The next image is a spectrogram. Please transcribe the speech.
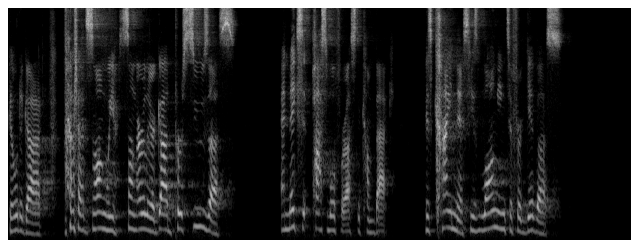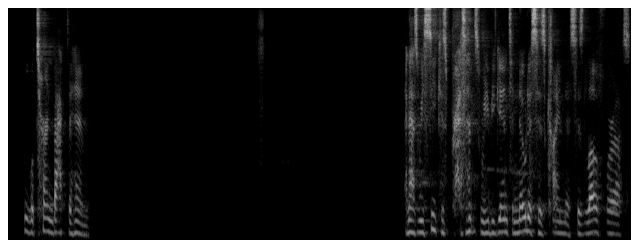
go to God. that song we sung earlier, God pursues us and makes it possible for us to come back. His kindness, He's longing to forgive us. We will turn back to Him. And as we seek His presence, we begin to notice His kindness, His love for us.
